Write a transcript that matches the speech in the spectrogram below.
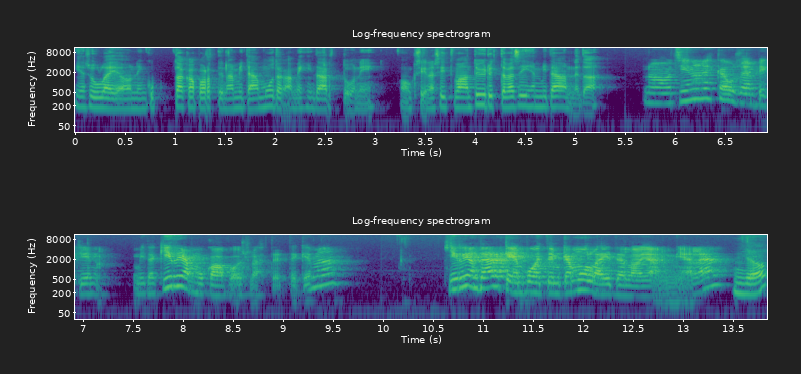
ja sulle ei ole niinku takaporttina mitään muutakaan mihin tarttuu, niin onko siinä sitten vaan tyydyttävä siihen, mitä annetaan? No siinä on ehkä useampikin, mitä kirjan mukaan voisi lähteä tekemään. Kirjan tärkein pointti, mikä mulla itsellä on jäänyt mieleen. Joo.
